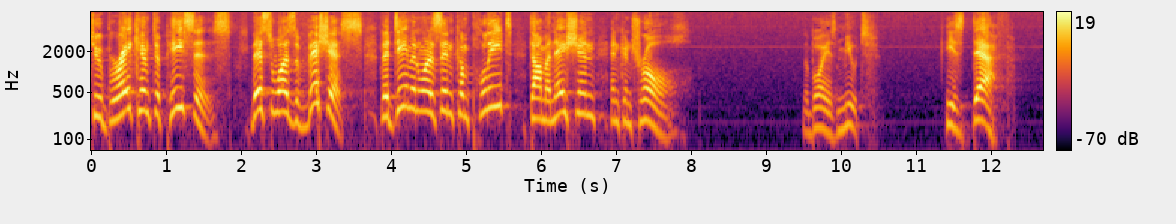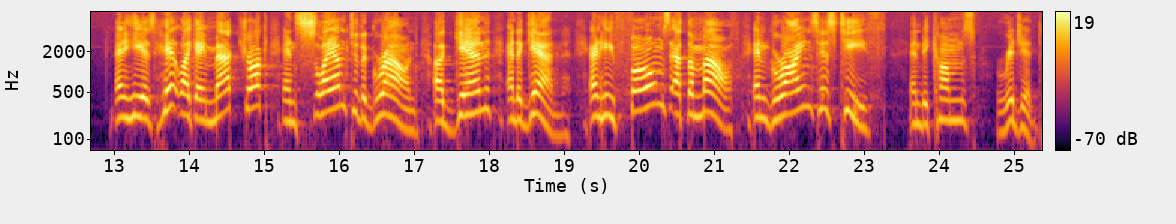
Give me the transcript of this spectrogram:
to break him to pieces. This was vicious. The demon was in complete domination and control. The boy is mute, he's deaf. And he is hit like a Mack truck and slammed to the ground again and again. And he foams at the mouth and grinds his teeth and becomes rigid.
